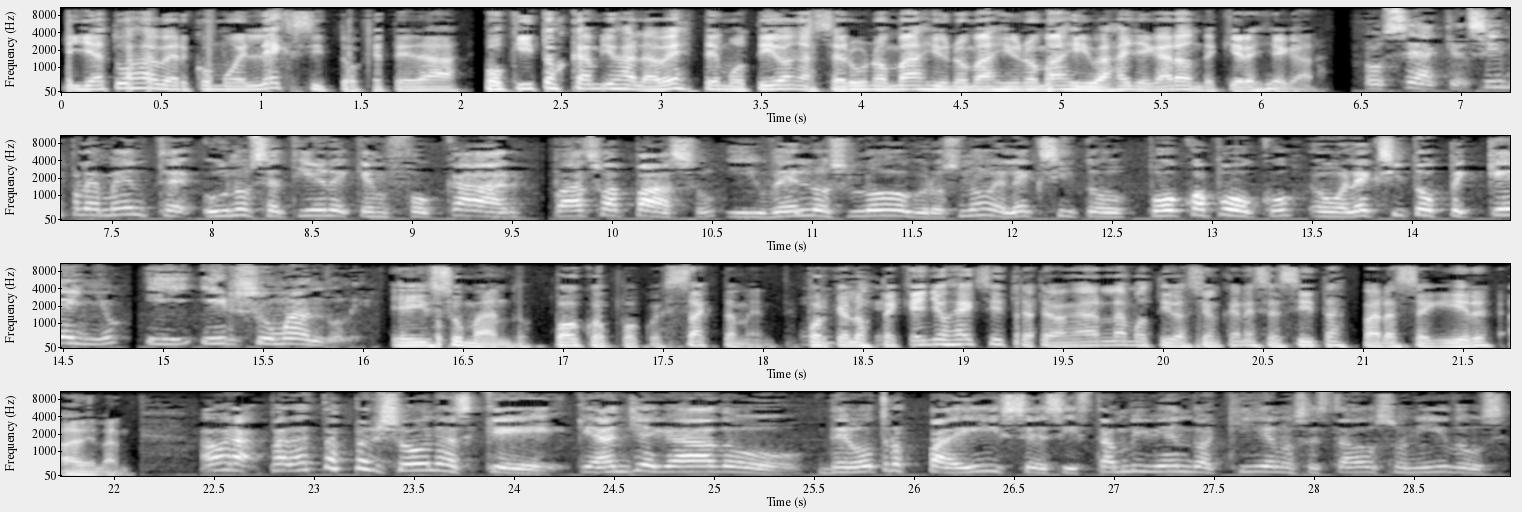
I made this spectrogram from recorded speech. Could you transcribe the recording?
y ya tú vas a ver cómo el éxito que te da poquitos cambios a la vez te motivan a hacer uno más y uno más y uno más y vas a llegar a donde quieres llegar. O sea que simplemente uno se tiene que enfocar paso a paso y ver los logros, ¿no? El éxito poco a poco o el éxito pequeño y ir sumándole. E ir sumando, poco a poco, exactamente. Porque los pequeños éxitos te van a dar la motivación que necesitas para seguir adelante. Ahora, para estas personas que, que han llegado de otros países y están viviendo aquí en los Estados Unidos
